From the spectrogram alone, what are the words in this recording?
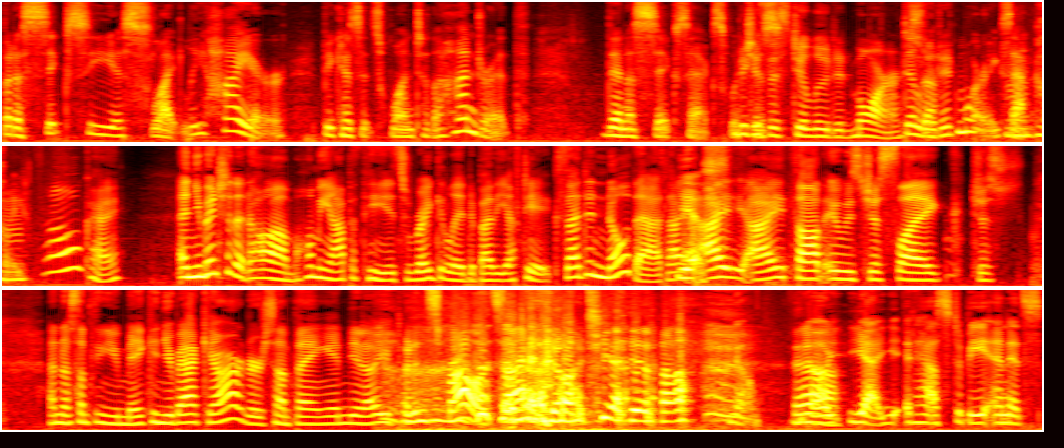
but a 6C is slightly higher because it's 1 to the 100th than a 6X, which because is it's diluted more. so- diluted more. Exactly. Oh, okay. And you mentioned that um, homeopathy is regulated by the FDA because I didn't know that. I, Yes. I I thought it was just like just I don't know something you make in your backyard or something, and you know you put in sprouts. I had no idea. You know? No. Yeah. No, yeah, it has to be, and it's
